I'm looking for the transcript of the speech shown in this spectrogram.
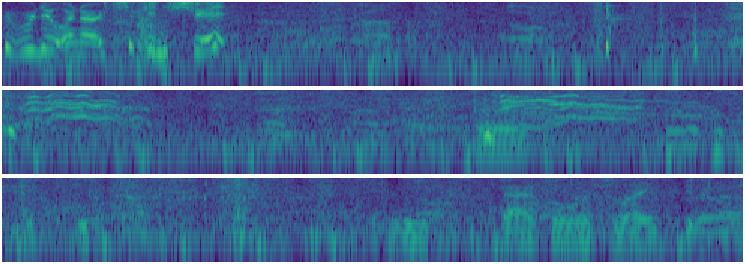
We're doing our chicken shit. Fast forward to like, you know,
